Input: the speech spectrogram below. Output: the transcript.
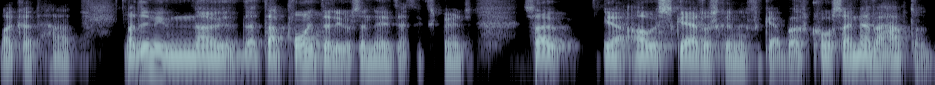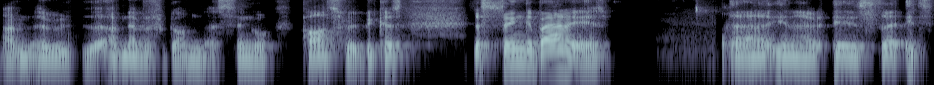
like I'd had. I didn't even know at that point that it was a near death experience. So, yeah, I was scared I was going to forget. But of course, I never have done. I've, I've never forgotten a single part of it because the thing about it is, uh, you know, is that it's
